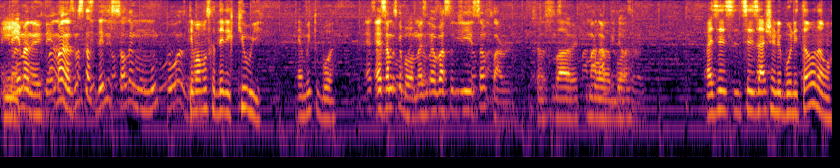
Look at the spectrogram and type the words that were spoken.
E Tem, mano, ele tem. Mano, as músicas dele solo é muito boas. tem uma mano. música dele, Kiwi. É muito boa. Essa música é boa, mas eu gosto de Sunflower. Sunflower, é boa, Maravilhosa, boa. velho. Mas vocês- acham ele bonitão ou não?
